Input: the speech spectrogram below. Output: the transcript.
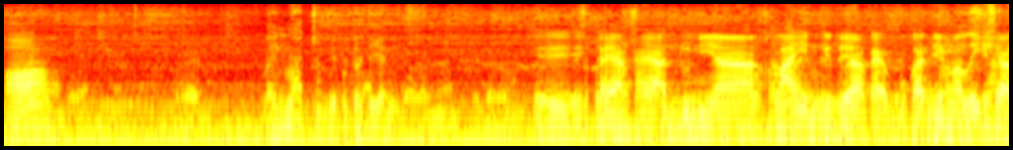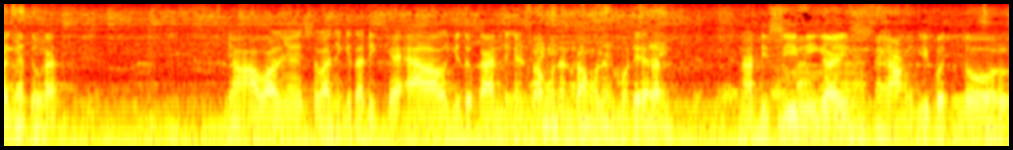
Ah. Lain macam ya Putrajaya ni. Oke, okay. kayak kayak dunia lain gitu ya, kayak bukan di Malaysia gitu kan. Yang awalnya istilahnya kita di KL gitu kan dengan bangunan-bangunan modern. Nah di sini guys canggih betul,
